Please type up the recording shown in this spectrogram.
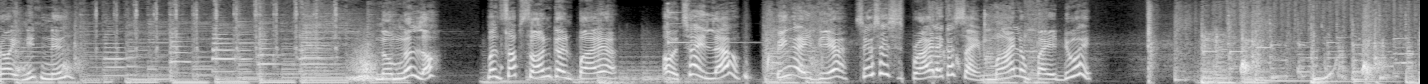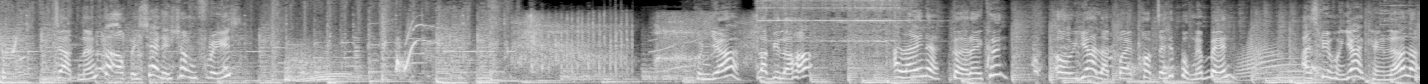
รออีกนิดนึง นมงั้นเหรอ มันซับซ้อนเกินไปอะ โอ้ใช่แล้ว ปิ๊งไอเดียฉันก็ใส่สปรท์แล้วก็ใส่ไม้ลงไปด้วย จากนั้นก็เอาไปแช่ในช่องฟรีซคุณย่าหลับอยู่เหรอฮะ อะไรน่ะเกิดอะไรขึ้น โอ้ย่าหลับไปขอบใจที่ปลุกนะเบนไอศครีมของย่าแข็งแล้วล่ะ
